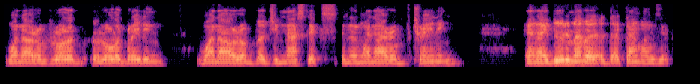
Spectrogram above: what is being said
one hour of roller rollerblading, one hour of uh, gymnastics and then one hour of training. And I do remember at that time I was like,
